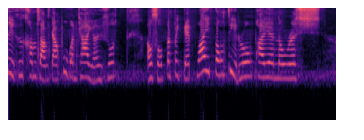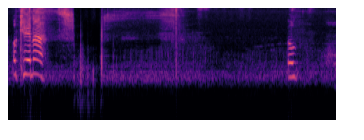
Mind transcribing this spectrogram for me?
นี่ คือคำสั่งจากผู้บัญชาใหญ่สุด เอาศพมันไปเก็บไว้ตรงที่โรงพยาบาลโนเรชโอเคนะเออโห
